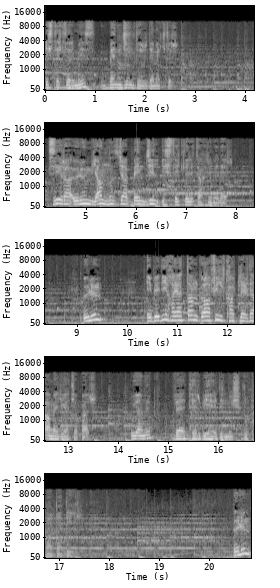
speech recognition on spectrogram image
isteklerimiz bencildir demektir. Zira ölüm yalnızca bencil istekleri tahrip eder. Ölüm ebedi hayattan gafil kalplerde ameliyat yapar. Uyanık ve terbiye edilmiş ruhlarda değil. Ölüm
